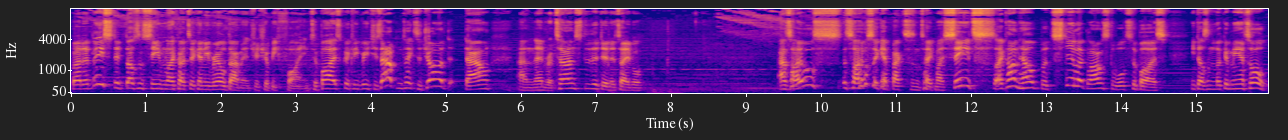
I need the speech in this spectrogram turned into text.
but at least it doesn't seem like I took any real damage. It should be fine. Tobias quickly reaches out and takes a jar down, and then returns to the dinner table. As I also, as I also get back and take my seat, I can't help but steal a glance towards Tobias. He doesn't look at me at all.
